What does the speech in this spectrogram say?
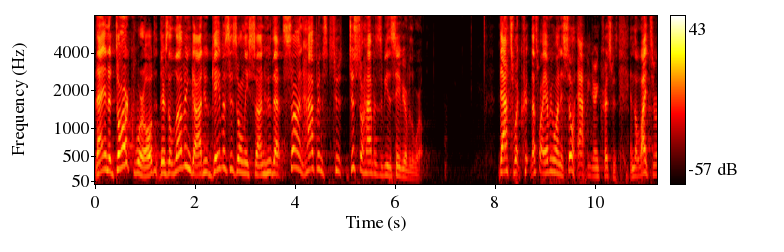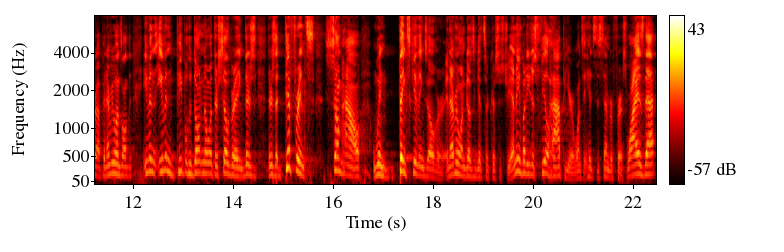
That in a dark world, there's a loving God who gave us his only son, who that son happens to just so happens to be the savior of the world. That's what that's why everyone is so happy during Christmas and the lights are up and everyone's all even even people who don't know what they're celebrating there's there's a difference somehow when Thanksgiving's over and everyone goes and gets their Christmas tree. Anybody just feel happier once it hits December 1st. Why is that?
